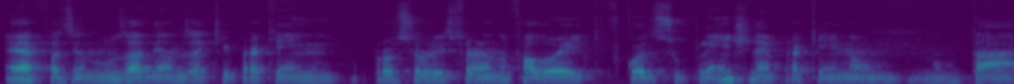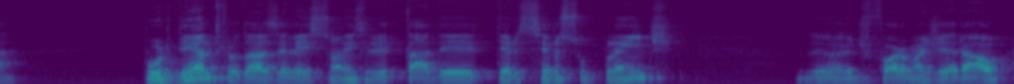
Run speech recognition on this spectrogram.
É, fazendo uns adendos aqui para quem o professor Luiz Fernando falou aí que ficou de suplente, né? Para quem não, não tá por dentro das eleições, ele tá de terceiro suplente, de, forma geral.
